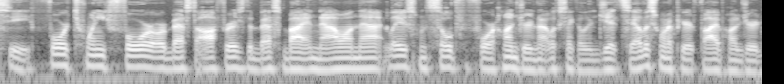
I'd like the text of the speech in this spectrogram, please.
See, 424 or best offer is the best buy now on that. Latest one sold for 400, and that looks like a legit sale. This one up here at 500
